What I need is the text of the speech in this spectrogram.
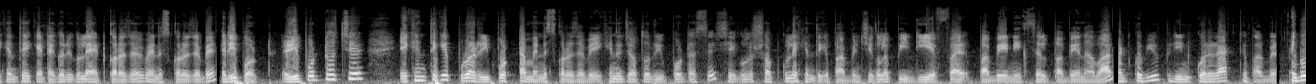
এখান থেকে ক্যাটাগরি গুলো অ্যাড করা যাবে ম্যানেজ করা যাবে। রিপোর্ট রিপোর্টটা হচ্ছে এখান থেকে পুরো রিপোর্টটা ম্যানেজ করা যাবে। এখানে যত রিপোর্ট আছে, সেগুলো সবগুলো এখান থেকে পাবেন। সেগুলো পিডিএফ পাবেন এক্সেল পাবেন আবার হার্ড কপিও প্রিন্ট করে রাখতে পারবেন। এবং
